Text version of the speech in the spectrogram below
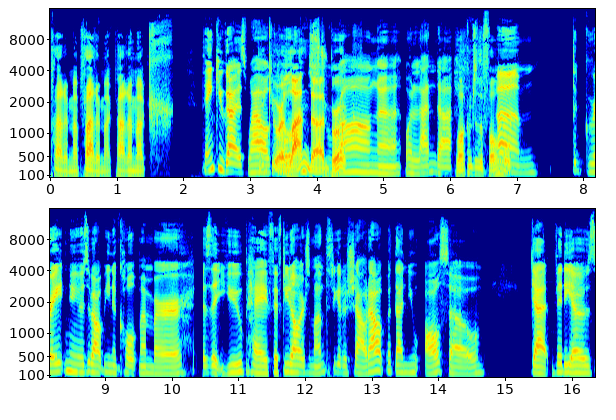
Pradima. Pradima. Pradima. Pradima. Thank you guys. Wow. Thank you. Orlando and Brooke. Strong uh, Orlando. Welcome to the fold. Um, the great news about being a cult member is that you pay fifty dollars a month to get a shout out, but then you also get videos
